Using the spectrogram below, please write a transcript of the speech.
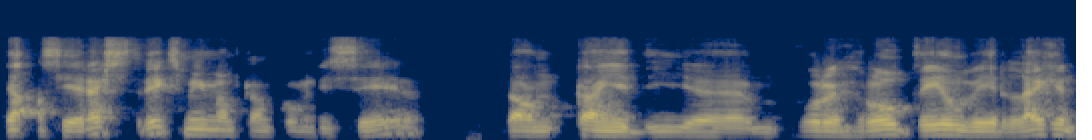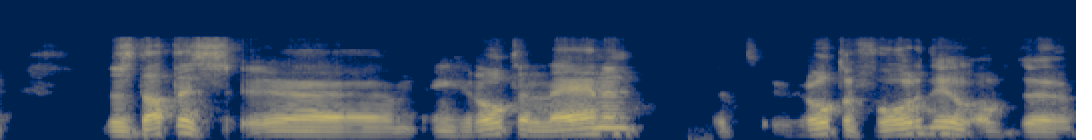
Ja, als je rechtstreeks met iemand kan communiceren, dan kan je die uh, voor een groot deel weer leggen. Dus dat is in grote lijnen het grote voordeel of de,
